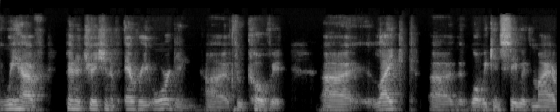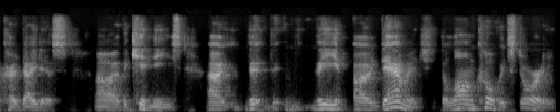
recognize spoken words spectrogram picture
we have penetration of every organ through COVID, like what we can see with myocarditis uh, the kidneys. Uh, the the, the uh, damage, the long COVID story,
